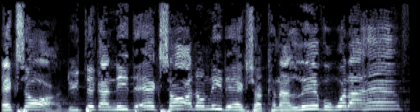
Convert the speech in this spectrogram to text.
XR. Do you think I need the XR? I don't need the XR. Can I live with what I have?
